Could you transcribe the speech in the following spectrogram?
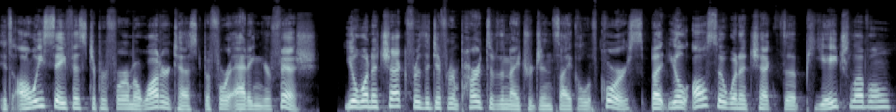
It's always safest to perform a water test before adding your fish. You'll want to check for the different parts of the nitrogen cycle, of course, but you'll also want to check the pH level,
